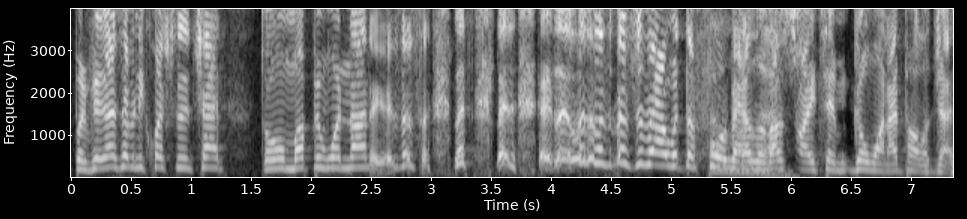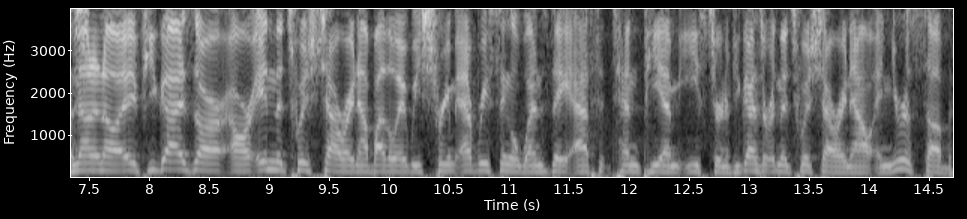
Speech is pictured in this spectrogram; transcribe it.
But if you guys have any questions in the chat, throw them up and whatnot. Let's let's let's, let's, let's mess around with the format a little. I'm sorry, Tim. Go on. I apologize. No, no, no. If you guys are, are in the Twitch chat right now, by the way, we stream every single Wednesday at 10 p.m. Eastern. If you guys are in the Twitch chat right now and you're a sub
